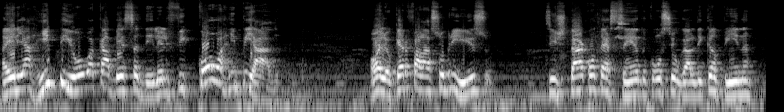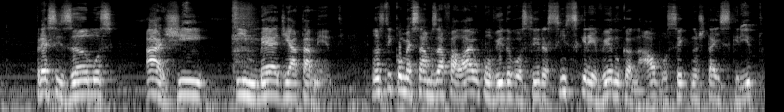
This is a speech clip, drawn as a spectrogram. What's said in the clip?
aí ele arrepiou a cabeça dele, ele ficou arrepiado. Olha, eu quero falar sobre isso. Se está acontecendo com o seu galo de Campina, precisamos agir imediatamente. Antes de começarmos a falar, eu convido você a se inscrever no canal, você que não está inscrito,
